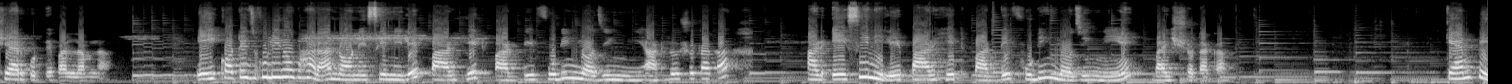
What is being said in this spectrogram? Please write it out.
শেয়ার করতে পারলাম না। এই কটেজগুলিরও ভাড়া নন এসি নিলে per head per day fooding lodging নিয়ে আঠেরোশো টাকা। আর এসি নিলে per head per day fooding lodging নিয়ে বাইশশো টাকা। ক্যাম্পে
